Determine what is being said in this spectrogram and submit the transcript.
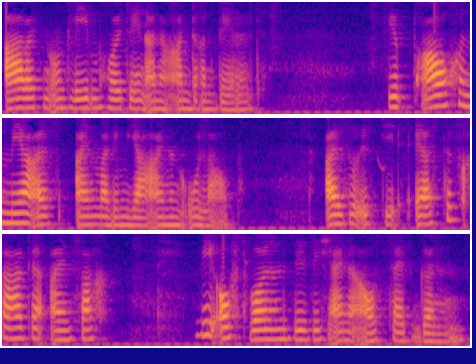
arbeiten und leben heute in einer anderen Welt. Wir brauchen mehr als einmal im Jahr einen Urlaub. Also ist die erste Frage einfach, wie oft wollen Sie sich eine Auszeit gönnen?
